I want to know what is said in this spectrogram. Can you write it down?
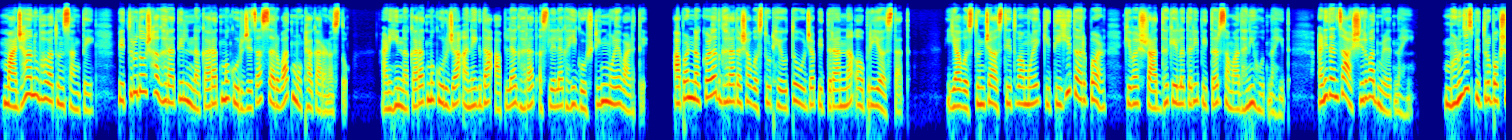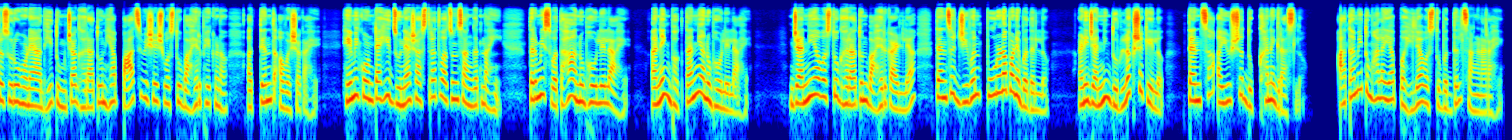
माझ्या अनुभवातून सांगते पितृदोष हा घरातील नकारात्मक ऊर्जेचा सर्वात मोठा कारण असतो आणि ही नकारात्मक ऊर्जा अनेकदा आपल्या घरात असलेल्या काही गोष्टींमुळे वाढते. आपण नकळत घरात अशा वस्तू ठेवतो ज्या पितरांना अप्रिय असतात. या वस्तूंच्या अस्तित्वामुळे कितीही तर्पण किंवा श्राद्ध केलं तरी पितर समाधानी होत नाहीत आणि त्यांचा आशीर्वाद मिळत नाही. म्हणूनच पितृपक्ष सुरू होण्याआधी तुमच्या घरातून ह्या पाच विशेष वस्तू बाहेर फेकणं अत्यंत आवश्यक आहे. हे मी कोणत्याही जुन्या शास्त्रात वाचून सांगत नाही तर मी स्वतः अनुभवलेलं आहे. अनेक भक्तांनी अनुभवलेलं आहे. ज्यांनी या वस्तू घरातून बाहेर काढल्या त्यांचं जीवन पूर्णपणे बदललं. आणि ज्यांनी दुर्लक्ष केलं त्यांचं आयुष्य दुःखाने ग्रासलं. आता मी तुम्हाला या पहिल्या वस्तूबद्दल सांगणार आहे.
